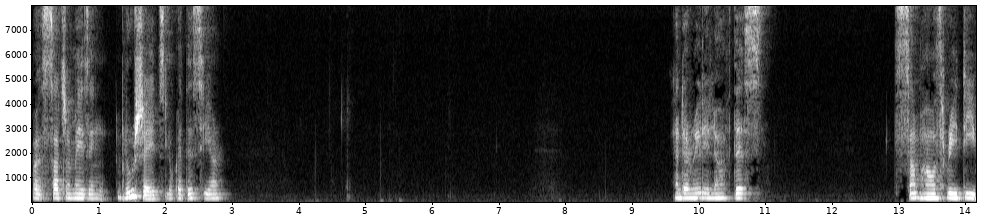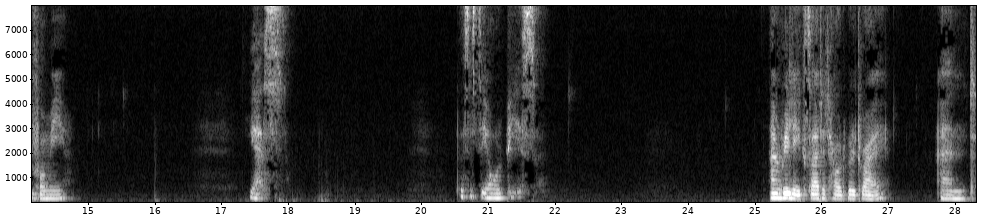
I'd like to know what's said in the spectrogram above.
or such amazing blue shades. Look at this here. And I really love this. Somehow 3D for me. Yes. This is the whole piece. I'm really excited how it will dry and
